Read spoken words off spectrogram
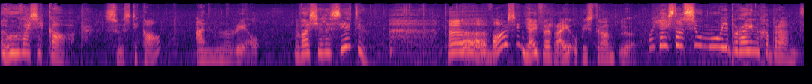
Hoe was die Kaap? Soos die Kaap. Unreal. Was jy see toe? Uh, waar sien jy vir ry op die strand loop? Maar jy staan so mooi bruin gebrand.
